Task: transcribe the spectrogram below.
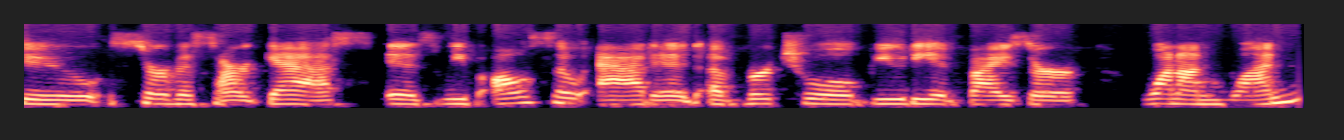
to service our guests is we've also added a virtual beauty advisor one on one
